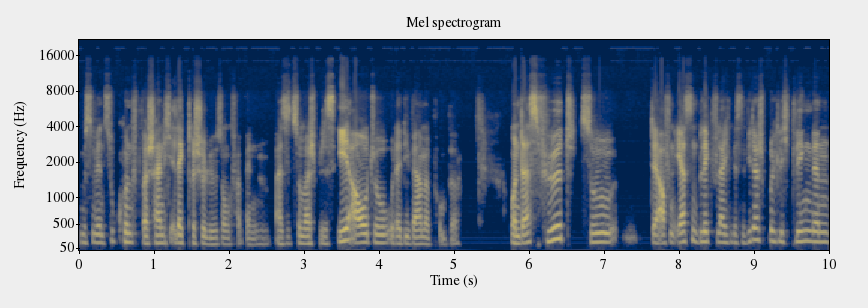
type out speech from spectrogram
müssen wir in Zukunft wahrscheinlich elektrische Lösungen verwenden. Also zum Beispiel das E-Auto oder die Wärmepumpe. Und das führt zu der auf den ersten Blick vielleicht ein bisschen widersprüchlich klingenden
